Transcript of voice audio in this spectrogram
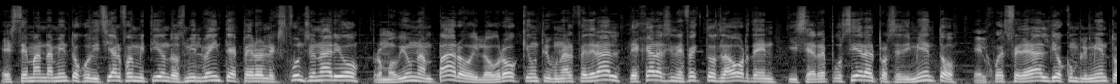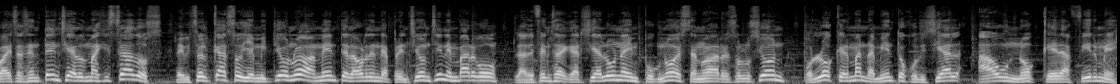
Este mandamiento judicial fue emitido en 2020, pero el exfuncionario promovió un amparo y logró que un tribunal federal dejara sin efectos la orden y se repusiera el procedimiento. El juez federal dio cumplimiento a esa sentencia a los magistrados, revisó el caso y emitió nuevamente la orden de aprehensión. Sin embargo, la defensa de García Luna impugnó esta nueva resolución, por lo que el mandamiento judicial aún no queda firme.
